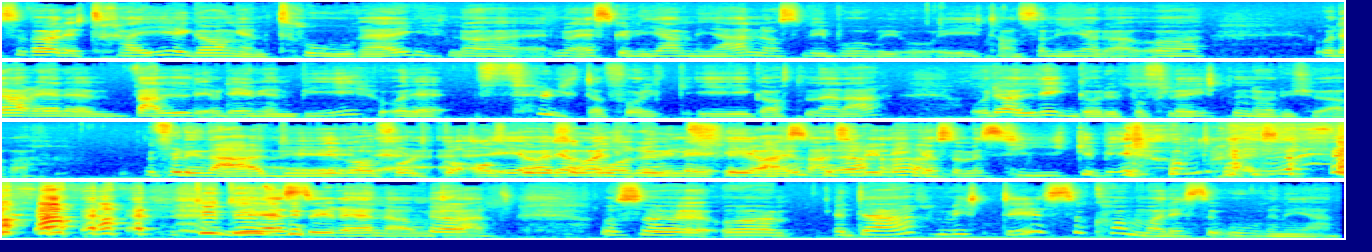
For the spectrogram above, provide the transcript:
Så var det tredje gangen, tror jeg, når, når jeg skulle hjem igjen. og så Vi bor jo i Tanzania, da. og og der er det veldig Og det er jo en by, og det er fullt av folk i gatene der. Og da ligger du på fløyten når du kjører. Fordi det er dyr og folk og alt ja, som går rundt Ja, sant? Så du ligger som en sykebil omtrent. Med sirene omtrent. Og, så, og der, midt i, så kommer disse ordene igjen.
